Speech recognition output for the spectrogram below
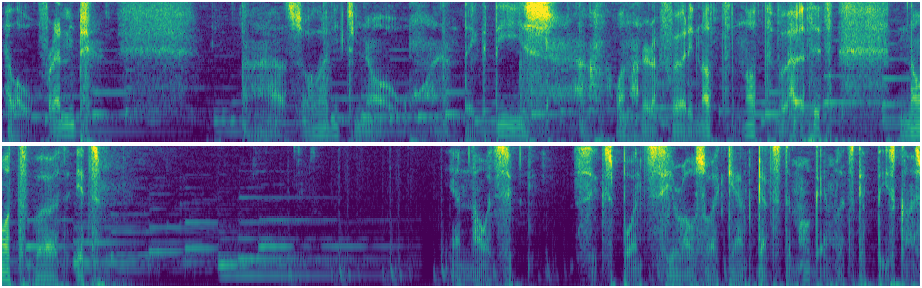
Hello, friend. That's all I need to know. And take these. Uh, 130, not not worth it. Not worth it. Yeah, now it's 6.0, so I can't catch them. Okay, let's get these guys.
